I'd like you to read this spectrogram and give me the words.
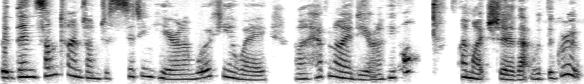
But then sometimes I'm just sitting here and I'm working away and I have an idea and I think, oh, I might share that with the group.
